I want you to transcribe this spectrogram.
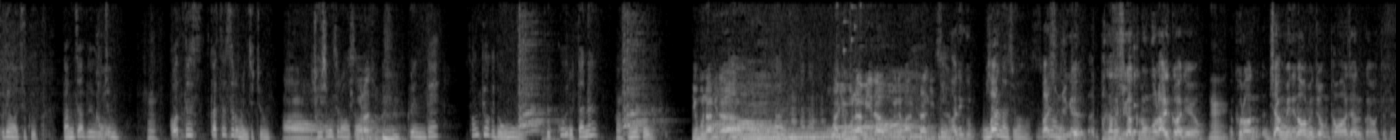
그래가지고 남자 배우가 좀 까뜻, 까뜻스러우면 이제 좀 아, 조심스러워서 피곤하죠. 예. 그랬는데 성격이 너무 좋고 일단은 유부 네, 유부남이라. 마음 편하고 아 유부남이라 오히려 마음 편한 게 있어요. 네. 아니, 그. 미안하죠. 마- 말씀 중에 박하선 씨가 그런 걸 알 거 아니에요? 네. 그런 장면이 나오면 좀 당황하지 않을까요? 어떠세요?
